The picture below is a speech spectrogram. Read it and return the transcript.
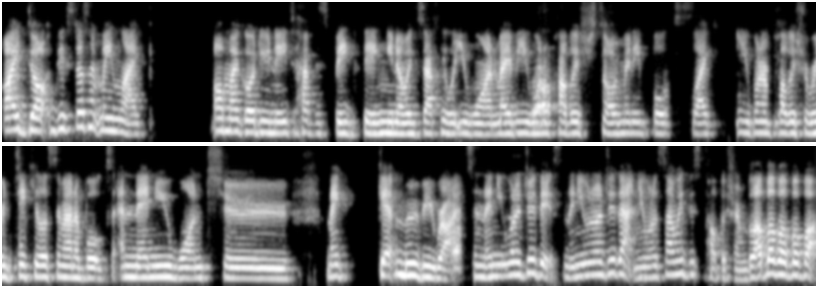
i don't this doesn't mean like oh my god you need to have this big thing you know exactly what you want. Maybe you want to publish so many books like you want to publish a ridiculous amount of books and then you want to make get movie rights and then you want to do this and then you want to do that and you want to sign with this publisher and blah blah blah blah blah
